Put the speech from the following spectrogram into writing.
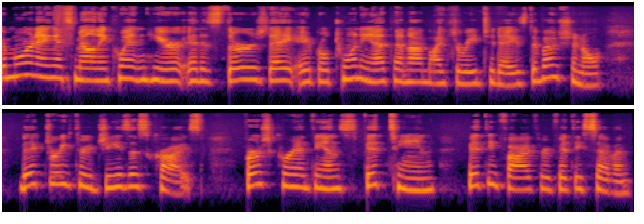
Good morning, it's Melanie Quinton here. It is Thursday, April 20th, and I'd like to read today's devotional Victory through Jesus Christ. 1 Corinthians 15 55 through 57.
